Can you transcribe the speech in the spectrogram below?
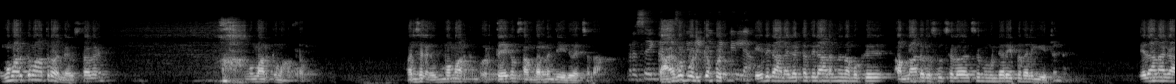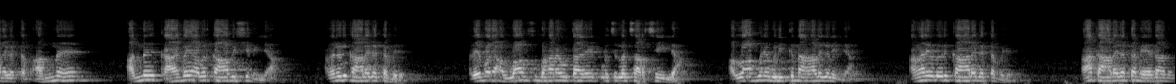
ഉമ്മമാർക്ക് മാത്രമല്ല ഉസ്താദെ. ഉമ്മമാർക്ക് മാത്രം. മനസ്സിലായി? ഉമ്മമാർക്ക് പ്രത്യേകം സംവരണം ചെയ്തു വെച്ചതാണ്. കാബ പൊടിക്കപ്പെട്ടു ഏത് കാലഘട്ടത്തിലാണെന്ന് നമുക്ക് അള്ളാന്റെ റസൂൽ മുന്നറിയിപ്പ് നൽകിയിട്ടുണ്ട്. ഏതാണ് ആ കാലഘട്ടം? അന്ന് അന്ന് കാഴ്ചയെ അവർക്ക് ആവശ്യമില്ല. അങ്ങനെ ഒരു കാലഘട്ടം വരും. അതേപോലെ അള്ളാഹു സുബാനവുത്താരെ കുറിച്ചുള്ള ചർച്ചയില്ല. അള്ളാഹുവിനെ വിളിക്കുന്ന ആളുകളില്ല. അങ്ങനെയുള്ള ഒരു കാലഘട്ടം വരും. ആ കാലഘട്ടം ഏതാണ്?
